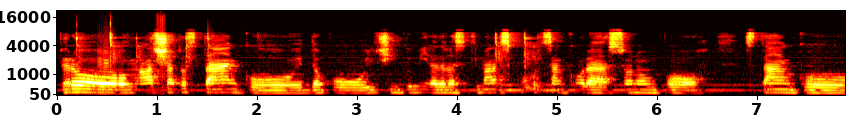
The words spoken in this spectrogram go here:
però mi ha lasciato stanco e dopo il 5000 della settimana scorsa ancora sono un po' stanco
